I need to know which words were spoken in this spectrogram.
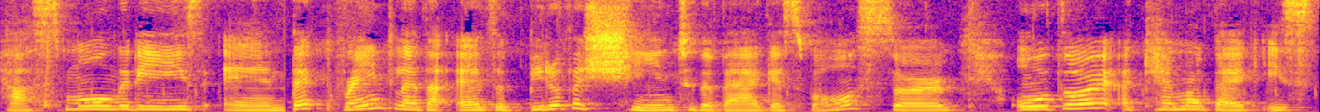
how small it is and that grained leather adds a bit of a sheen to the bag as well so although a camera bag is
